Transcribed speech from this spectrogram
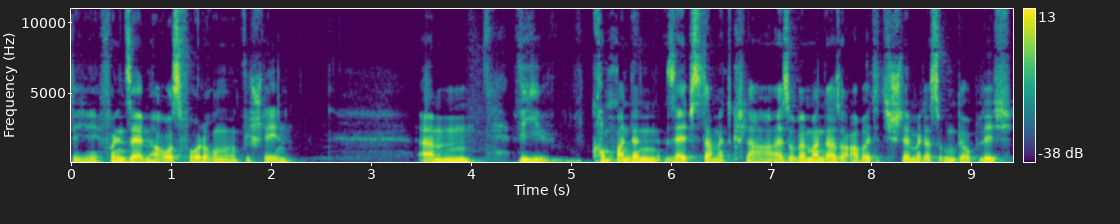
die vor denselben Herausforderungen irgendwie stehen. Ähm, wie kommt man denn selbst damit klar? Also wenn man da so arbeitet, ich stelle mir das unglaublich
